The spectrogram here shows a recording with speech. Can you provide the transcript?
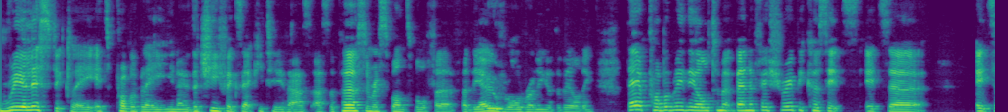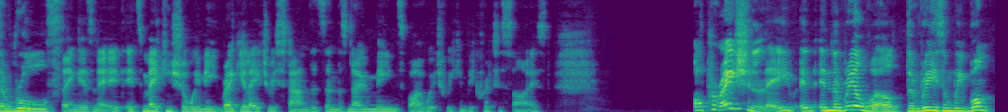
realistically, it's probably, you know, the chief executive as, as the person responsible for, for the overall running of the building, they're probably the ultimate beneficiary because it's it's a it's a rules thing, isn't it? it it's making sure we meet regulatory standards and there's no means by which we can be criticised operationally in, in the real world the reason we want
